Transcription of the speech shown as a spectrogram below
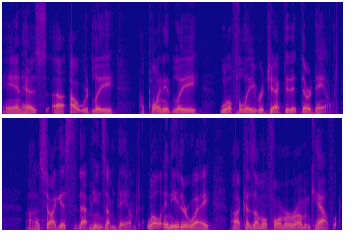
and has uh, outwardly, pointedly, willfully rejected it, they're damned. Uh, so I guess that means I'm damned. Well, in either way, because uh, I'm a former Roman Catholic.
